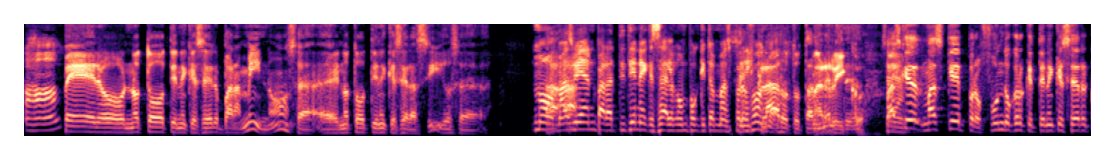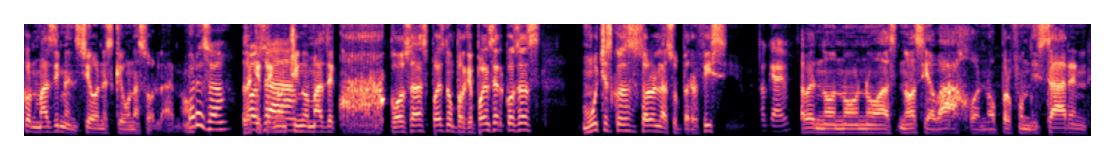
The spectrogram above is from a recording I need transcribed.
Ajá. Pero no todo tiene que ser para mí, ¿no? O sea, eh, no todo tiene que ser así, o sea... No, Ah, más ah. bien para ti tiene que ser algo un poquito más Sí, profundo. claro, totalmente. Más rico. Más, Sí. que, más que profundo, creo que tiene que ser con más dimensiones que una sola, ¿no? Por eso. O sea, O que sea- tenga un chingo más de cosas, pues, no, porque pueden ser cosas, muchas cosas solo en la superficie. Ok. ¿Sabes? No, no, no, no hacia abajo, no profundizar en,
